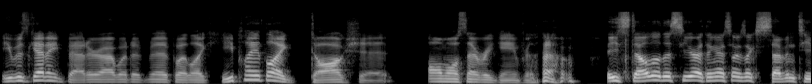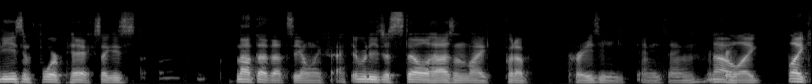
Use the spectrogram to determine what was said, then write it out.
he was getting better, I would admit, but like he played like dog shit almost every game for them. He's still though this year. I think I saw he's like seven TDs and four picks. Like he's not that that's the only factor, but he just still hasn't like put up crazy anything. No, crazy. like like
